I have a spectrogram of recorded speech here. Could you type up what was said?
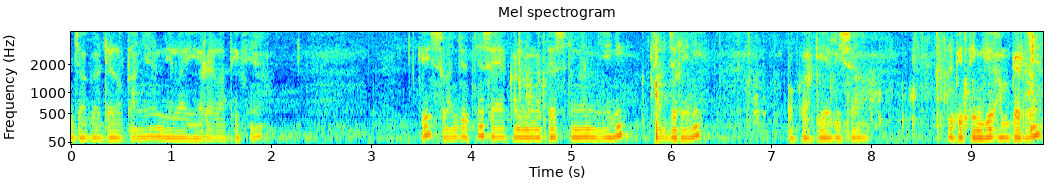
jaga deltanya nilai relatifnya. Oke selanjutnya saya akan mengetes dengan ini charger ini. Apakah dia bisa lebih tinggi ampernya?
